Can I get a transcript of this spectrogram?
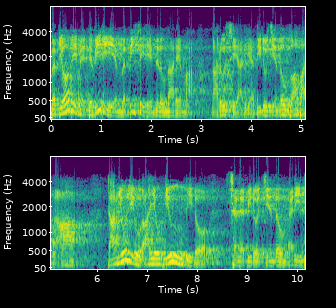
မပြောပေမဲ့တပည့်တွေရဲ့မသိစိတ်တဲ့နှလုံးသားထဲမှာငါတို့ဆရာတွေကဒီလိုကျင့်သုံးသွားပါလား ဒါမျိုးတွေကိုအာယုံပြုပြီးတော့ဆက်လက်ပြီးတော့ကျင့်သုံးအဲ့ဒီတ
